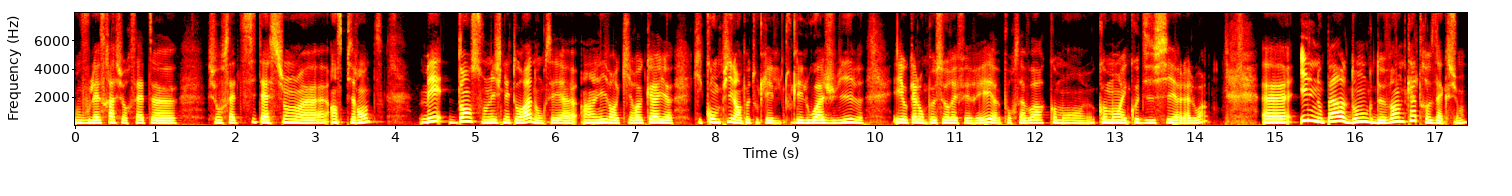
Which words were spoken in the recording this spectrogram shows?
On vous laissera sur cette, euh, sur cette citation inspirante. Mais dans son Mishneh Torah, donc c'est un livre qui recueille, qui compile un peu toutes les, toutes les lois juives et auquel on peut se référer pour savoir comment, comment est codifiée la loi. Euh, il nous parle donc de 24 actions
